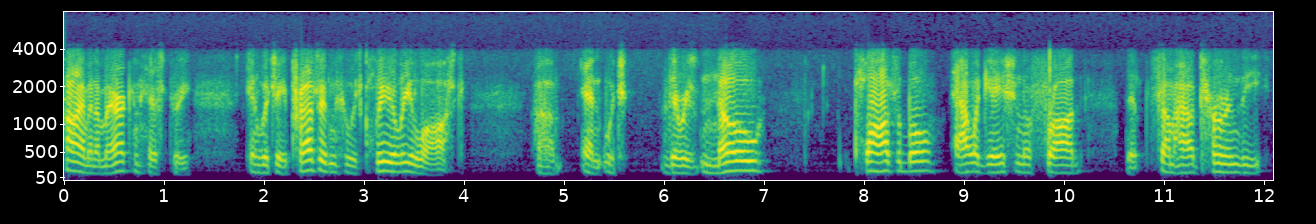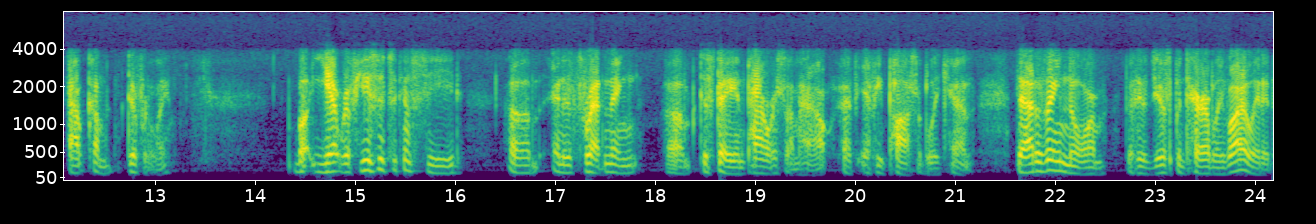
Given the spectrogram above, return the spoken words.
time in American history in which a president who is clearly lost um, and which there is no plausible allegation of fraud that somehow turned the outcome differently, but yet refuses to concede um, and is threatening um, to stay in power somehow if, if, he possibly can. That is a norm that has just been terribly violated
